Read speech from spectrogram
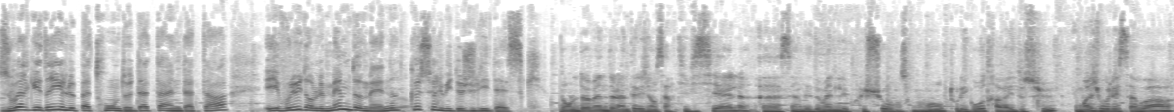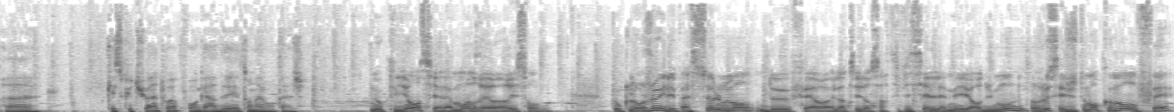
Zouer Guédry est le patron de Data and Data et évolue dans le même domaine que celui de Julie Desk. Dans le domaine de l'intelligence artificielle, euh, c'est un des domaines les plus chauds en ce moment. Tous les gros travaillent dessus. Et moi, je voulais savoir euh, qu'est-ce que tu as toi pour garder ton avantage? Nos clients, s'il y a la moindre erreur, ils s'en vont. Donc l'enjeu, il n'est pas seulement de faire l'intelligence artificielle la meilleure du monde. L'enjeu, c'est justement comment on fait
